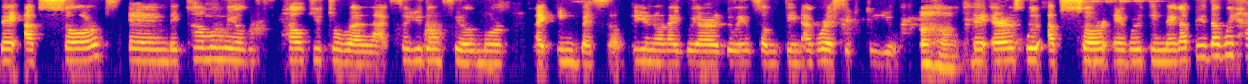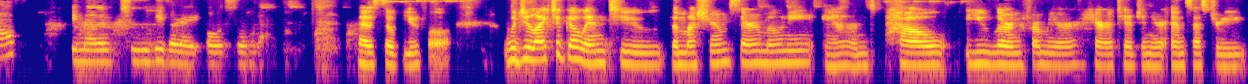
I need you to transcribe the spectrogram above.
They absorbs and the chamomile help you to relax so you don't feel more like invested, you know, like we are doing something aggressive to you. Uh-huh. The earth will absorb everything negative that we have in order to liberate us from that. That is so beautiful. Would you like to go into the mushroom ceremony and how you learn from your heritage and your ancestry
